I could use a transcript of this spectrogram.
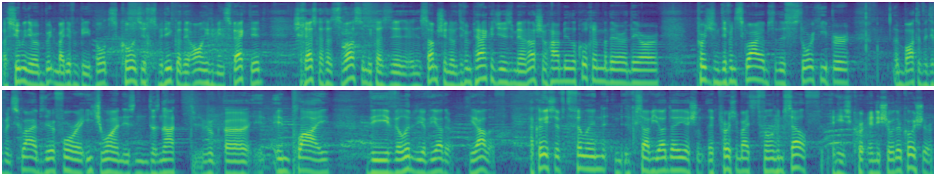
assuming they were written by different people, they all need to be inspected. Because the assumption of different packages, they they are purchased from different scribes, so the storekeeper bought them from different scribes. Therefore, each one is does not uh, imply the validity of the other. The Aleph. Hakosef tefillin ksav yadai. A person writes tefillin himself, and he's and he's sure they're kosher.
